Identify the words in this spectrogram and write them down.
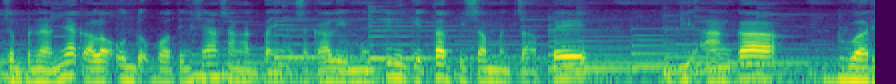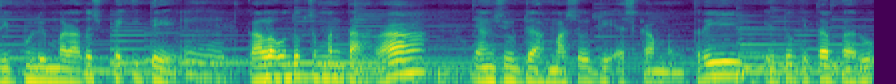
Sebenarnya kalau untuk potensinya sangat banyak sekali. Mungkin kita bisa mencapai di angka 2500 PIT. Eh, Kalau untuk sementara yang sudah masuk di SK Menteri itu kita baru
